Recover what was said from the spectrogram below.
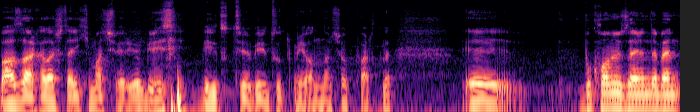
bazı arkadaşlar iki maç veriyor. Biri, biri tutuyor, biri tutmuyor. Onlar çok farklı. Bu konu üzerinde ben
